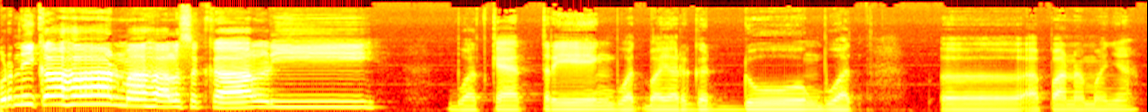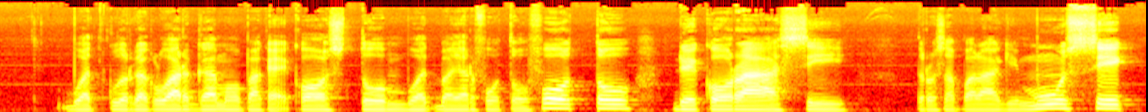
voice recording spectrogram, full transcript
Pernikahan mahal sekali buat catering, buat bayar gedung, buat eh, apa namanya? buat keluarga-keluarga mau pakai kostum, buat bayar foto-foto, dekorasi, terus apalagi musik,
